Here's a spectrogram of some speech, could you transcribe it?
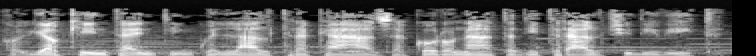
con gli occhi intenti in quell'altra casa coronata di tralci di vite.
